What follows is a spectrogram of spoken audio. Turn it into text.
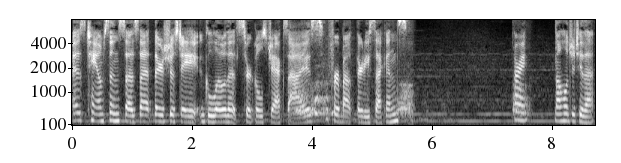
As Tamsin says that, there's just a glow that circles Jack's eyes for about 30 seconds. All right, I'll hold you to that.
